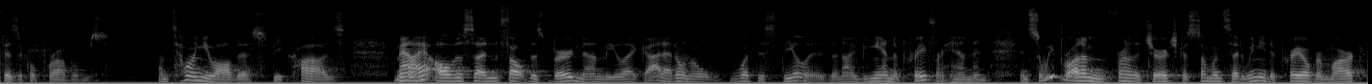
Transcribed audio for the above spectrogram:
physical problems. I'm telling you all this because man, I all of a sudden felt this burden on me like, God, I don't know what this deal is. And I began to pray for him. And, and so we brought him in front of the church because someone said, we need to pray over Mark.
